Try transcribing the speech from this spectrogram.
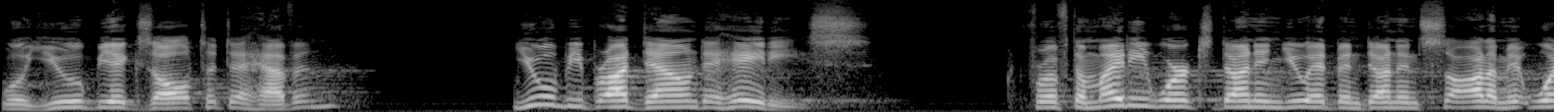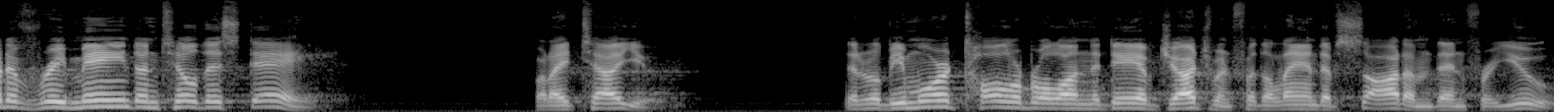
Will you be exalted to heaven? You will be brought down to Hades. For if the mighty works done in you had been done in Sodom, it would have remained until this day. But I tell you that it will be more tolerable on the day of judgment for the land of Sodom than for you.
